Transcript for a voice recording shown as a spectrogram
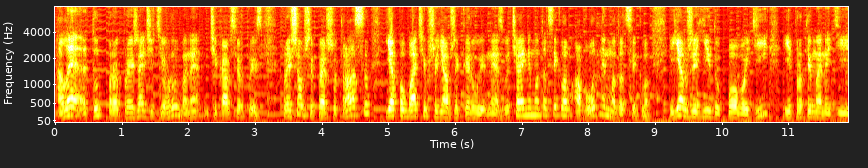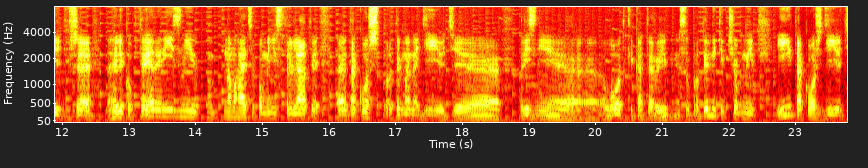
Але тут, проїжджаючи цю гру, мене чекав сюрприз. Пройшовши першу трасу, я побачив, що я вже керую не звичайним мотоциклом, а водним мотоциклом. І я вже їду по воді, і проти мене діють вже гелікоптери різні, намагаються по мені стріляти. Е, Також проти мене діють е, різні е, лодки, катери супротивників човни, і також діють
